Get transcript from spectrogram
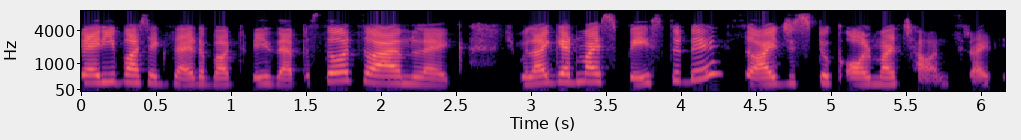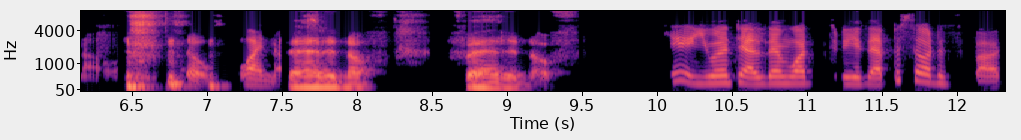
very much excited about today's episode, so I'm like, will I get my space today? So I just took all my chance right now. So why not? Fair enough. Fair enough. Okay, you want to tell them what today's episode is about?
